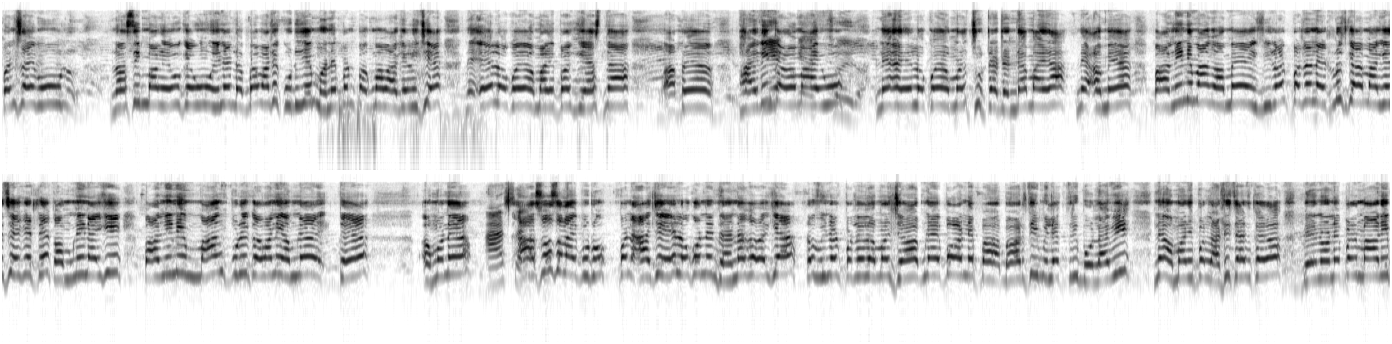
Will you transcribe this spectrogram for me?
પણ સાહેબ હું નસીબ નસીબમાં એવું કે હું એને ડબ્બામાંથી કૂદી જઈ મને પણ પગમાં વાગેલું છે. ને એ લોકોએ અમારી પર ગેસના આપણે ફાયરિંગ કરવામાં આવ્યું. ને એ લોકોએ અમારે છૂટા દંડા માર્યા. ને અમે પાણીની માંગ અમે વિરાટ પટેલને એટલું જ કહેવા માંગીએ છીએ કે તે કંપની નાખી પાણીની માંગ પૂરી કરવાની અમને તે અમને આશ્વાસન. આપ્યું હતું. પણ આજે એ લોકોને ધરણા કરવા ગયા તો વિનોદ પટેલે અમને જવાબ ના આપ્યો અને બહારથી મિલિટરી બોલાવી ને અમારી પર લાઠીચાર્જ કર્યો. બહેનોને પણ મારી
